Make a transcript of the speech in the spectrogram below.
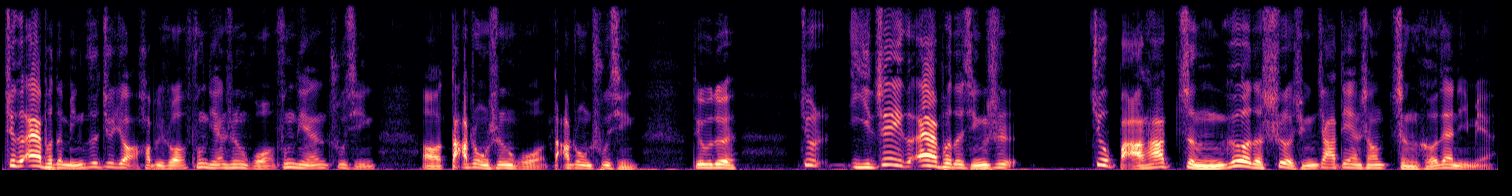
这个 app 的名字就叫，好比说丰田生活、丰田出行啊，大众生活、大众出行，对不对？就以这个 app 的形式，就把它整个的社群加电商整合在里面。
